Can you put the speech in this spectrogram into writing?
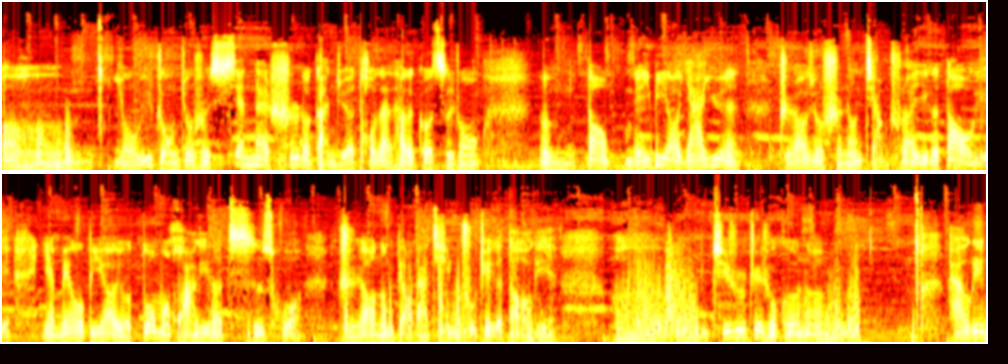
嗯，有一种就是现代诗的感觉透在他的歌词中，嗯，倒没必要押韵，只要就是能讲出来一个道理，也没有必要有多么华丽的词错，只要能表达清楚这个道理。啊，其实这首歌呢，还有另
